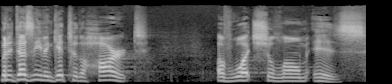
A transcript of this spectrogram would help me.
but it doesn't even get to the heart of what shalom is.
